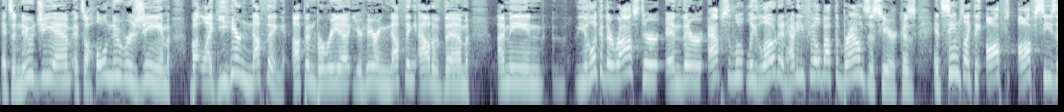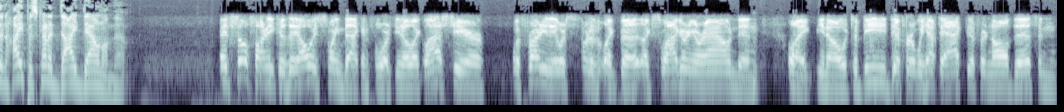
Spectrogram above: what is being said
it's a new GM, it's a whole new regime, but like you hear nothing up in Berea. You're hearing nothing out of them. I mean, you look at their roster and they're absolutely loaded. How do you feel about the Browns this year? Because it seems like the off off season hype has kind of died down on them. It's so funny because they always swing back and forth. You know, like last year with Freddie, they were sort of like the like swaggering around and like you know to be different, we have to act different and all of this, and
